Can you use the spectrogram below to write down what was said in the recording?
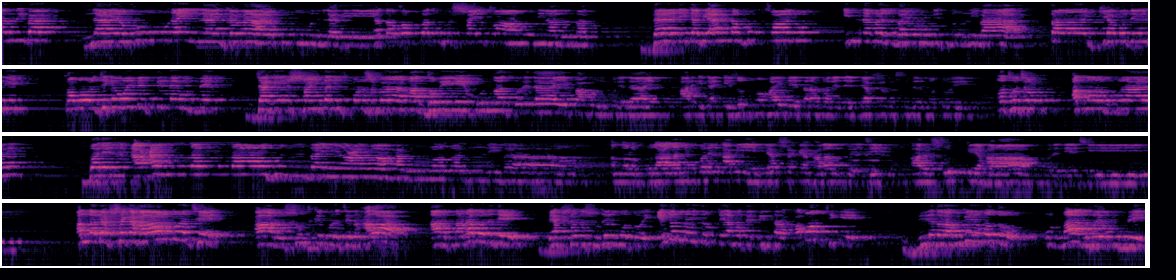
يأكلون الربا لا يقومون إلا كما يقوم الذي يتخبطه الشيطان من المس ذلك بأنهم قالوا إنما البيع مثل الربا তারা কিয়ামতের দিন কবর থেকে ওই ব্যক্তির ন্যায় উঠবেন যাকে শয়তান স্পর্শ করার মাধ্যমে উন্মাদ করে দেয় পাগল করে দেয় আর এটা এজন্য হয় যে তারা বলে যে ব্যবসা তো সুদের মতোই অথচ আল্লাহ রাব্বুল আলামিন বলেন আল্লাহ রাব্বুল আলামিন বলেন, আমি ব্যবসাকে হালাল করেছি আর সুদকে হারাম করে দিয়েছি। আল্লাহ ব্যবসাকে হারাম করেছে আর সুদকে করেছেন হারাম। আর তারা বলে যে, ব্যবসা তো সুদের মতোই, এজন্যই তো কিয়ামতের দিন তারা কবর থেকে ধীরে ধরা রোগীর মতো উন্মাদ হয়ে উঠবে।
